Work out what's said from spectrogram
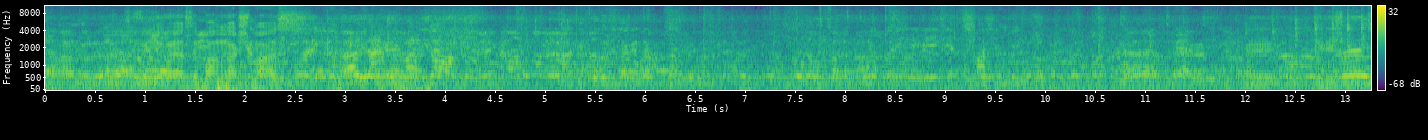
নানান ধরনের আছে পাঙ্গাস মাছ ইলিশ মাছ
